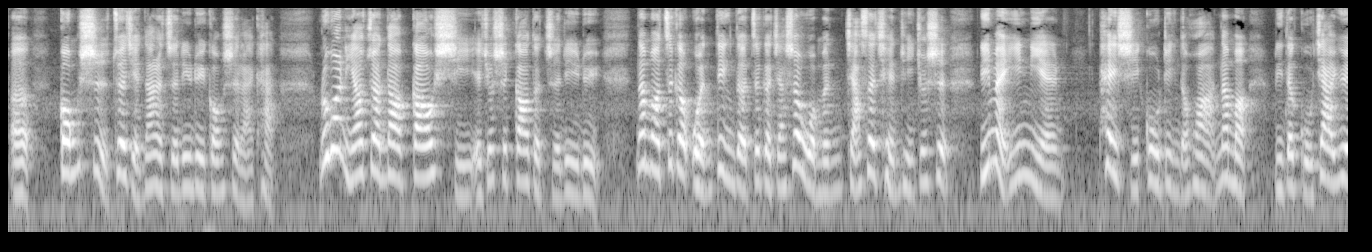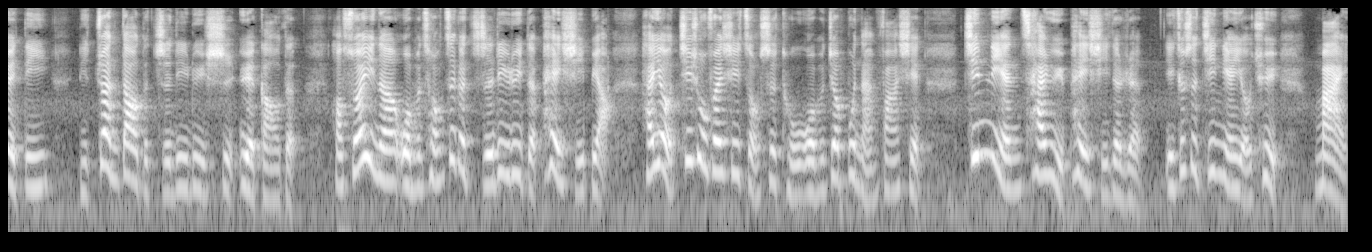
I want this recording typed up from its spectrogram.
呃公式，最简单的殖利率公式来看，如果你要赚到高息，也就是高的殖利率，那么这个稳定的这个假设，我们假设前提就是你每一年配息固定的话，那么你的股价越低。你赚到的殖利率是越高的，好，所以呢，我们从这个殖利率的配息表，还有技术分析走势图，我们就不难发现，今年参与配息的人，也就是今年有去买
